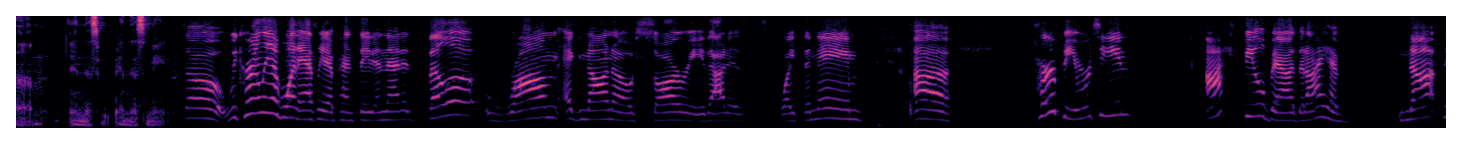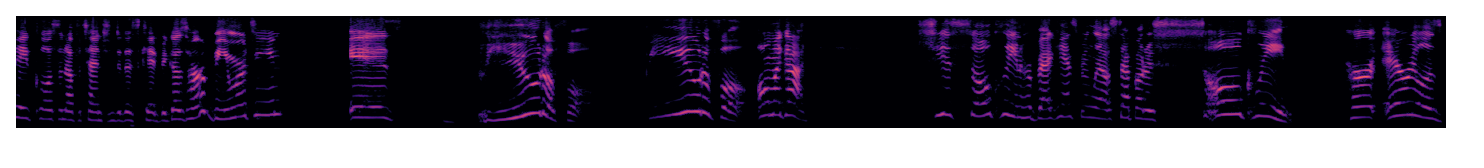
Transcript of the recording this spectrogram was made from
um, in this in this meet. So we currently have one athlete at Penn State, and that is Bella Romagnano. Sorry, that is quite the name. Uh, her beam routine, I feel bad that I have not paid close enough attention to this kid because her beam routine is beautiful. Beautiful. Oh my God. She is so clean. Her back handspring layout step out is so clean. Her aerial is,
